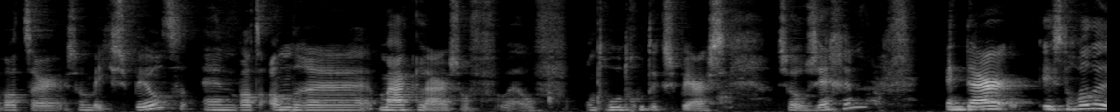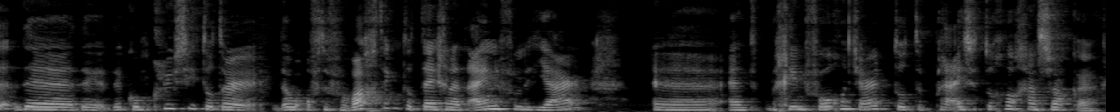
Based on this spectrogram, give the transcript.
wat er zo'n beetje speelt en wat andere makelaars of, of ontroerend zo zeggen. En daar is toch wel de, de, de, de conclusie tot er, de, of de verwachting tot tegen het einde van het jaar en begin volgend jaar, tot de prijzen toch wel gaan zakken.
